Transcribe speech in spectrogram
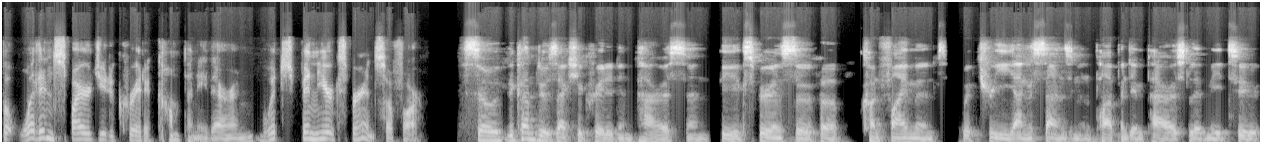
But what inspired you to create a company there, and what's been your experience so far? So the company was actually created in Paris, and the experience of uh, confinement with three young sons in an apartment in Paris led me to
